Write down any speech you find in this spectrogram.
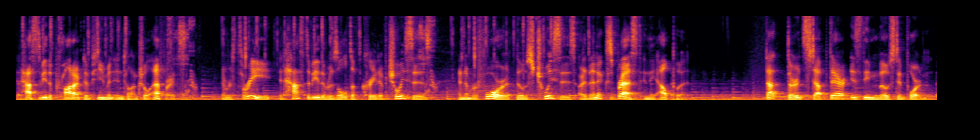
it has to be the product of human intellectual efforts. Number three, it has to be the result of creative choices. And number four, those choices are then expressed in the output. That third step there is the most important.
